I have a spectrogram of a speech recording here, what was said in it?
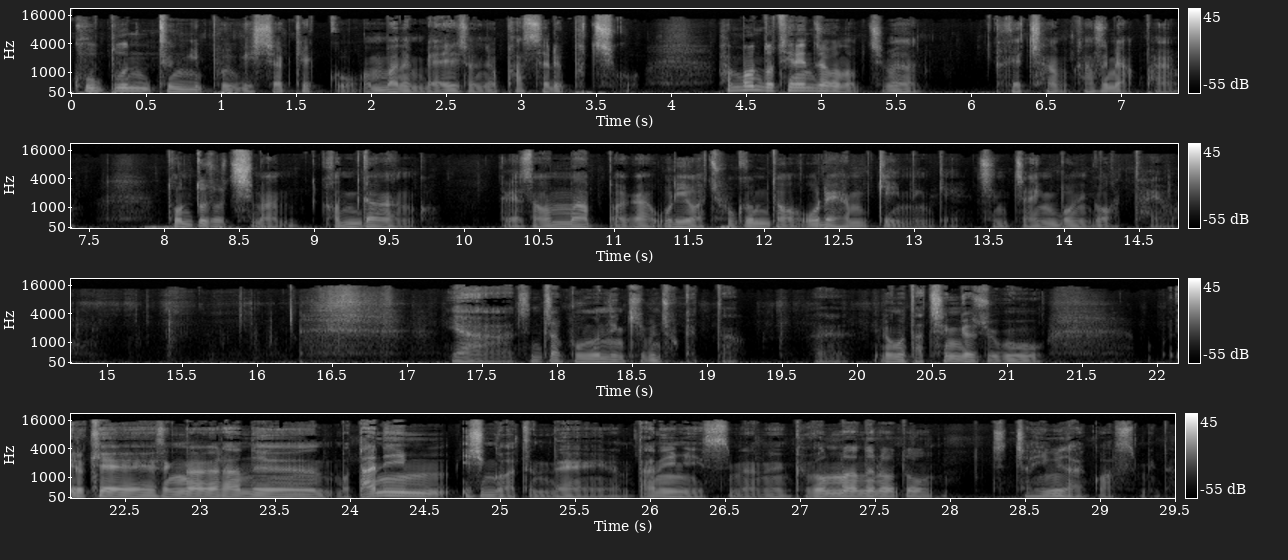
구분 등이 보이기 시작했고 엄마는 매일 저녁 파스를 붙이고 한 번도 티낸 적은 없지만 그게 참 가슴이 아파요. 돈도 좋지만 건강한 거. 그래서 엄마 아빠가 우리와 조금 더 오래 함께 있는 게 진짜 행복인 것 같아요. 야, 진짜 부모님 기분 좋겠다. 네, 이런 거 다 챙겨주고 이렇게 생각을 하는 뭐 따님이신 것 같은데 이런 따님이 있으면은 그것만으로도 진짜 힘이 날 것 같습니다.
